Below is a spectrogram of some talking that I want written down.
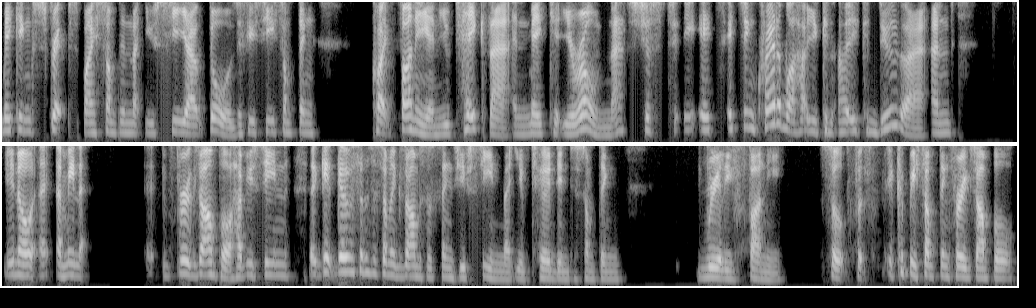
making scripts by something that you see outdoors. If you see something quite funny and you take that and make it your own that's just it's it's incredible how you can how you can do that. And you know i, I mean for example have you seen give, give some some examples of things you've seen that you've turned into something really funny so for, it could be something for example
